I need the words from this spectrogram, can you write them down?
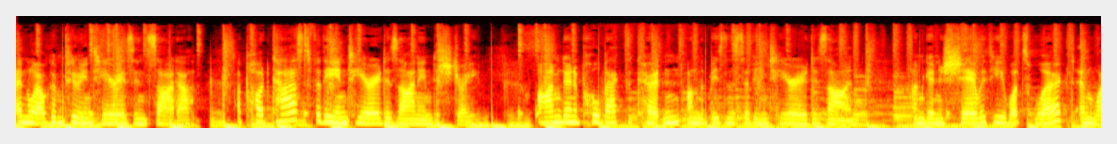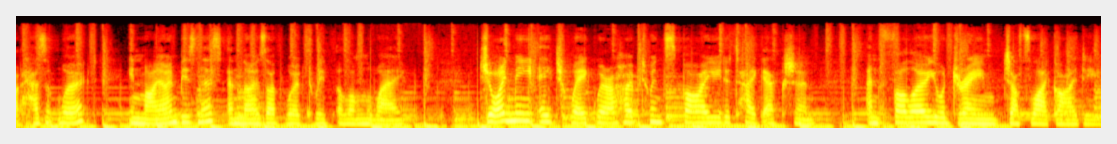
and welcome to Interiors Insider, a podcast for the interior design industry. I'm going to pull back the curtain on the business of interior design. I'm going to share with you what's worked and what hasn't worked in my own business and those I've worked with along the way. Join me each week where I hope to inspire you to take action and follow your dream just like I did.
